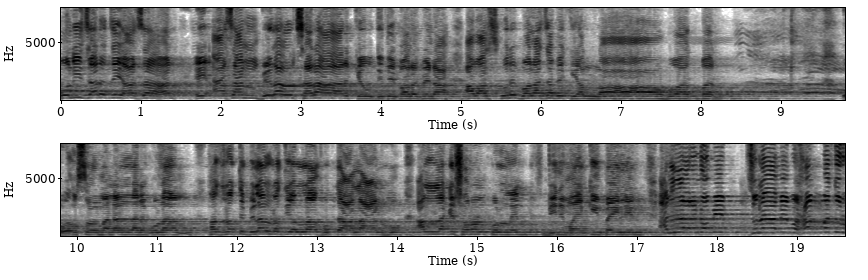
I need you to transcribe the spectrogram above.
কলিজার যে আজান, এই আজান বেলাল ছাড়া আর কেউ দিতে পারবে না। আওয়াজ করে বলা যাবে কি, আল্লাহ আকবার। ও মুসলমান আল্লাহর গোলাম হজরত বিলাল রদি আল্লাহ আনহু আল্লাহকে স্মরণ করলেন, বিনিময়ে কি পাইলেন? আল্লাহর নবী জুনাবে মুহাম্মদুর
